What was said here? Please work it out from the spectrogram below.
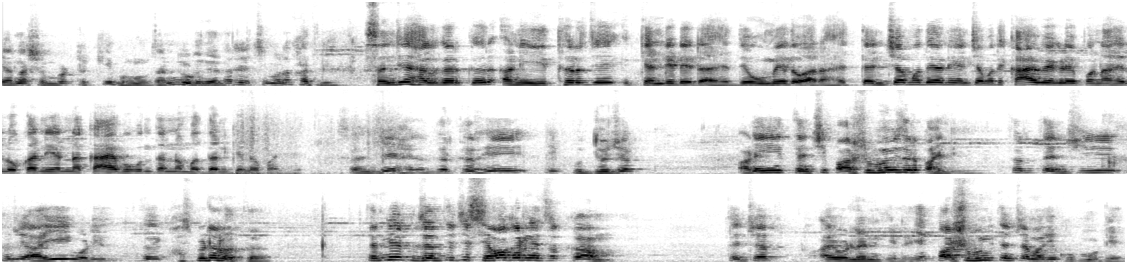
यांना शंभर टक्के बहुमताने निवडून देणार याची मला खात्री आहे. संजय हलगरकर आणि इतर जे कॅन्डिडेट आहेत जे उमेदवार आहेत त्यांच्यामध्ये आणि यांच्यामध्ये काय वेगळेपण आहे? लोकांनी यांना काय बघून त्यांना मतदान केलं पाहिजे? संजय हरगरकर हे एक उद्योजक आणि त्यांची पार्श्वभूमी जर पाहिली तर त्यांची म्हणजे आई वडील एक हॉस्पिटल होतं. त्यांनी एक जनतेची सेवा करण्याचं काम त्यांच्या आईवडिलांनी केलं. एक पार्श्वभूमी त्यांच्या मागे खूप मोठी आहे.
